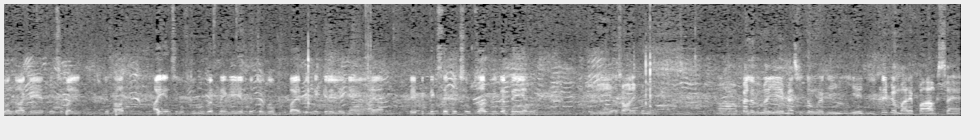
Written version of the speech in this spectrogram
چوندرا کے پرنسپل کے ساتھ۔ آئیے ان سے گفتگو کرتے ہیں کہ یہ بچوں کو بائی پکنک کے لیے لے کے آئے آیا یہ پکنک سے کچھ آبزرو بھی کرتے ہیں یا نہیں؟ جی السلام علیکم۔ پہلے تو میں یہ میسیج دوں گا جی یہ جتنے بھی ہمارے پارکس ہیں،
